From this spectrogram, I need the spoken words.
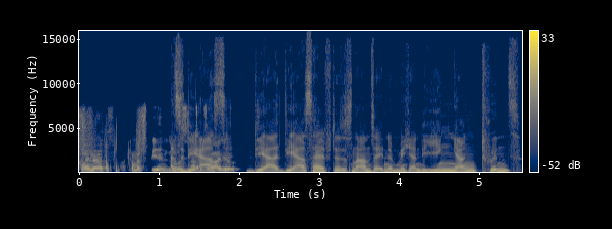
Why not? Kann man spielen. Also Los, die ab ins erste, die, die erste Hälfte des Namens erinnert mich an die Yin Yang Twins.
